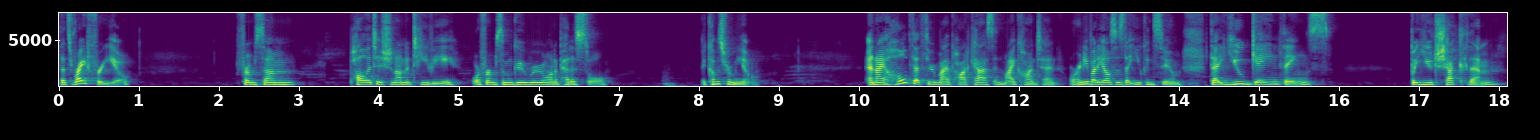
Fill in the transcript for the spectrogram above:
that's right for you from some politician on a TV or from some guru on a pedestal. It comes from you. And I hope that through my podcast and my content or anybody else's that you consume, that you gain things but you check them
